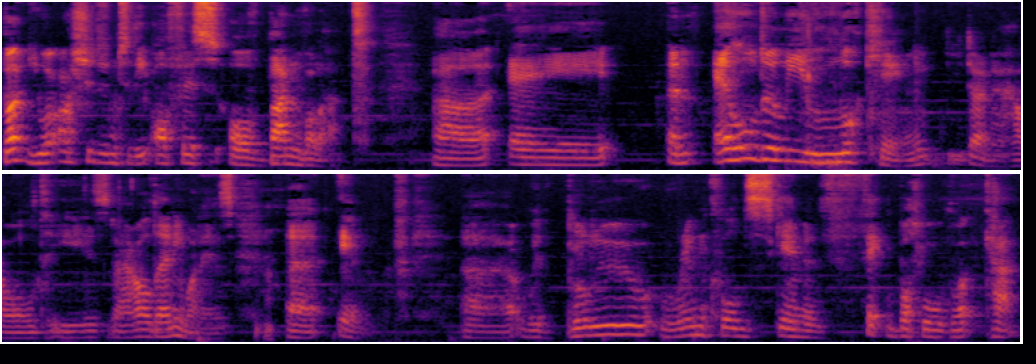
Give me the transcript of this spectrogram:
but you are ushered into the office of Banvalat, uh, a an elderly-looking. You don't know how old he is, how old anyone is. Uh, imp. uh, with blue, wrinkled skin and thick bottle gla- cap,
